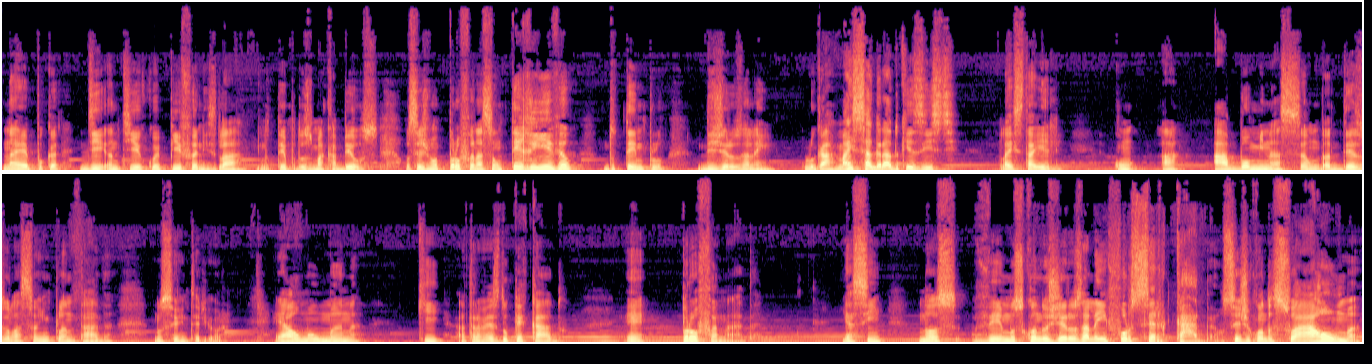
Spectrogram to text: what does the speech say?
na época de Antíoco Epífanes, lá no tempo dos Macabeus, ou seja, uma profanação terrível do templo de Jerusalém. O lugar mais sagrado que existe, lá está ele, com a abominação da desolação implantada no seu interior. É a alma humana que, através do pecado, é profanada. E assim, nós vemos quando Jerusalém for cercada, ou seja, quando a sua alma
